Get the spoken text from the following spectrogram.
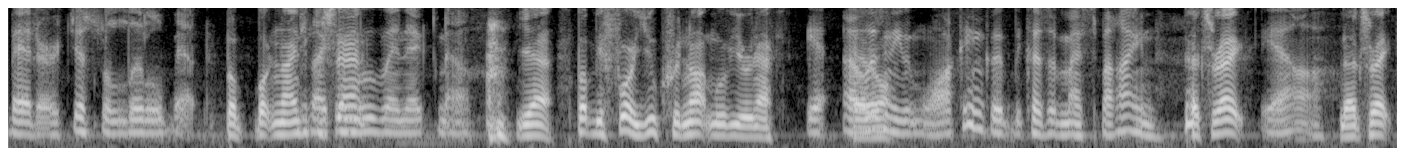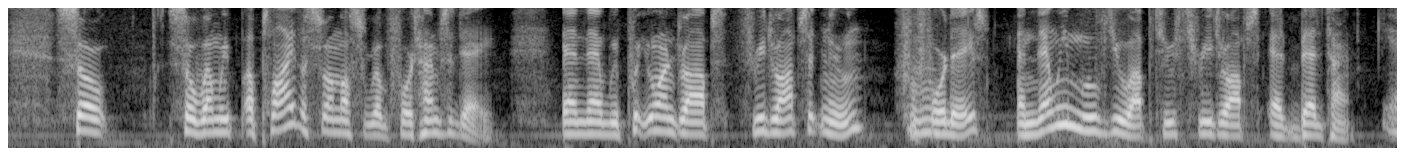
better, just a little bit. But but ninety But I can percent. move my neck now. Yeah. But before you could not move your neck. Yeah, I wasn't even walking good because of my spine. That's right. Yeah. That's right. So so when we apply the sore muscle rub four times a day, and then we put you on drops, three drops at noon for four mm-hmm. days, and then we moved you up to three drops at bedtime. Yeah.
